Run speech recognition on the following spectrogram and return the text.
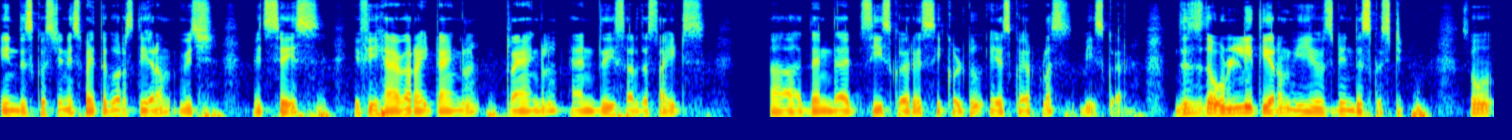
in this question is Pythagoras theorem which which says if we have a right angle triangle and these are the sides uh, then that c square is equal to a square plus b square. This is the only theorem we used in this question. So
